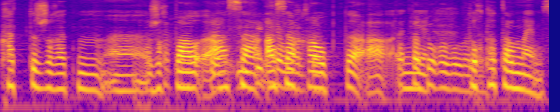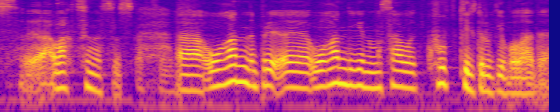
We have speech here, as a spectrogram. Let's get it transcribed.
қатты жұғатын ә, Аса аса қауіпті не, тоқтата алмаймыз ә, вакцинасыз. Оған ә, оған деген мысалы көп келтіруге болады.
